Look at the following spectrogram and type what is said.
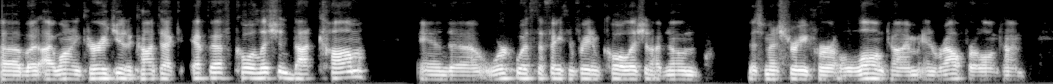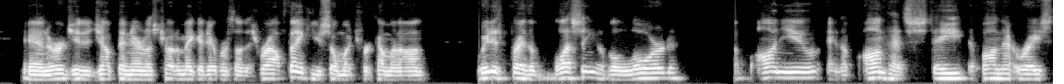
Uh, but I want to encourage you to contact ffcoalition.com and uh, work with the Faith and Freedom Coalition. I've known this ministry for a long time and Ralph for a long time and urge you to jump in there and let's try to make a difference on this. Ralph, thank you so much for coming on. We just pray the blessing of the Lord upon you and upon that state, upon that race.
